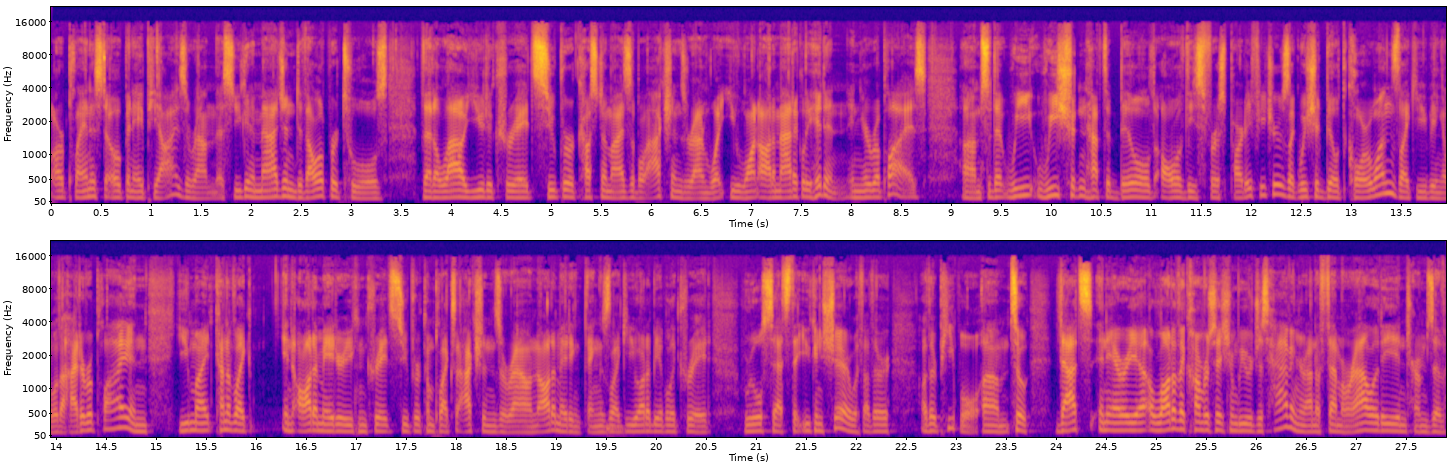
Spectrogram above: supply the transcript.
our plan is to open APIs around this. You can imagine developer tools that allow you to create super customizable actions around what you want automatically hidden in your replies, um, so that we we shouldn't have to build all of these first party features. Like we should build core ones, like you being able to hide a reply, and you might kind of like in Automator, you can create super complex actions around automating things. Like you ought to be able to create rule sets that you can share with other other people. Um, so that's an area. A lot of the conversation we were just having around ephemerality in terms of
